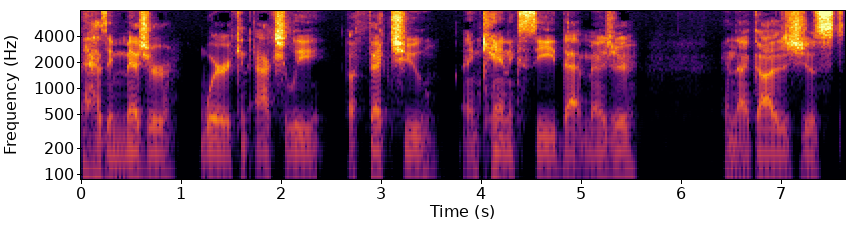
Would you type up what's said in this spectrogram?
has a measure where it can actually affect you and can't exceed that measure. And that God is just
